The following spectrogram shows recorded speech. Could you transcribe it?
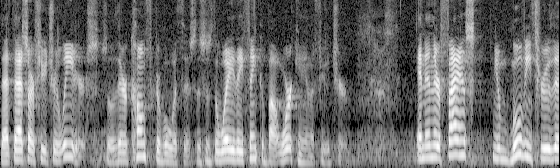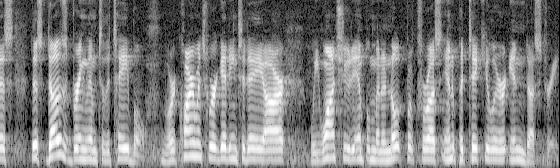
that that's our future leaders. So they're comfortable with this. This is the way they think about working in the future. And in their fast you know, moving through this, this does bring them to the table. The requirements we're getting today are we want you to implement a notebook for us in a particular industry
